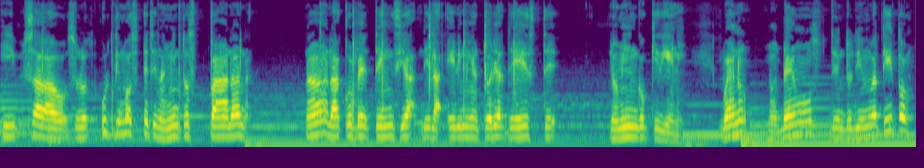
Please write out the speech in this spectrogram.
y sábado son los últimos entrenamientos para la, competencia de la eliminatoria de este domingo que viene. Bueno, nos vemos dentro de un ratito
